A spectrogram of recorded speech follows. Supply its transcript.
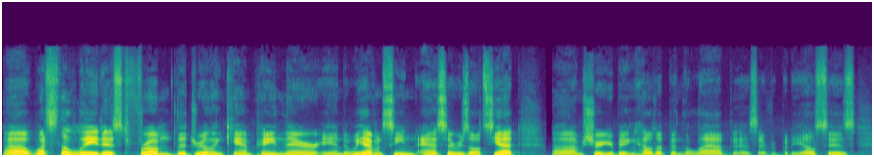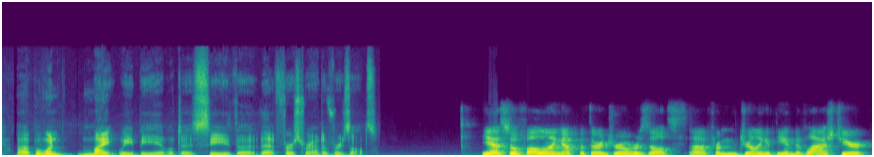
Uh, what's the latest from the drilling campaign there? And we haven't seen assay results yet. Uh, I'm sure you're being held up in the lab as everybody else is. but when might we be able to see the that first round of results? Yeah, so following up with our drill results uh, from drilling at the end of last year,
